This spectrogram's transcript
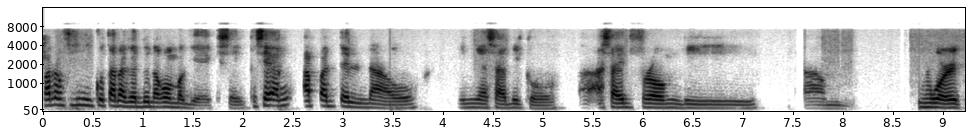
parang feeling ko talaga doon ako mag excel Kasi ang up until now, yun nga sabi ko, uh, aside from the um, work,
